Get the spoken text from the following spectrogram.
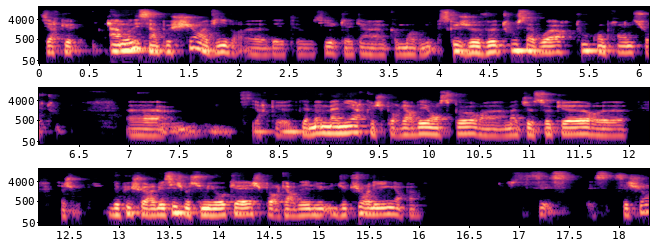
c'est-à-dire qu'à un moment donné, c'est un peu chiant à vivre euh, d'être aussi quelqu'un comme moi, parce que je veux tout savoir, tout comprendre sur tout. Euh, c'est-à-dire que de la même manière que je peux regarder en sport un match de soccer, euh, depuis que je suis arrivé ici, je me suis mis au je peux regarder du, curling, enfin, c'est chiant,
